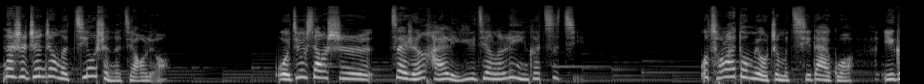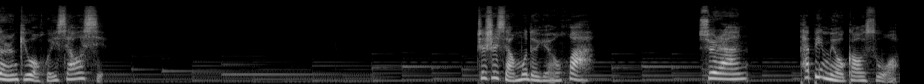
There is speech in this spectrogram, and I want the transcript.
那是真正的精神的交流。我就像是在人海里遇见了另一个自己。我从来都没有这么期待过一个人给我回消息。这是小木的原话，虽然他并没有告诉我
